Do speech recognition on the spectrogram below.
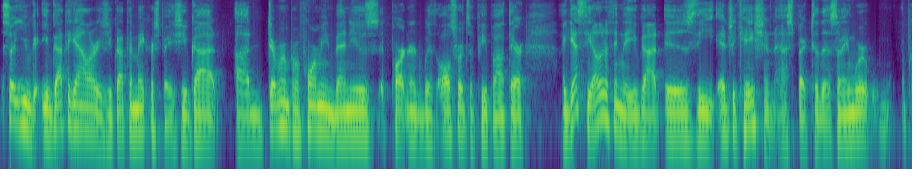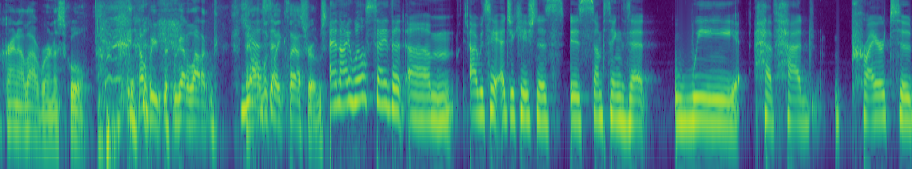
so you've got, you've got the galleries, you've got the makerspace, you've got uh, different performing venues partnered with all sorts of people out there. I guess the other thing that you've got is the education aspect to this. I mean, we're for crying out loud, we're in a school. you know, we've, we've, got a lot of they yes, all look like classrooms. And I will say that um, I would say education is is something that we have had prior to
